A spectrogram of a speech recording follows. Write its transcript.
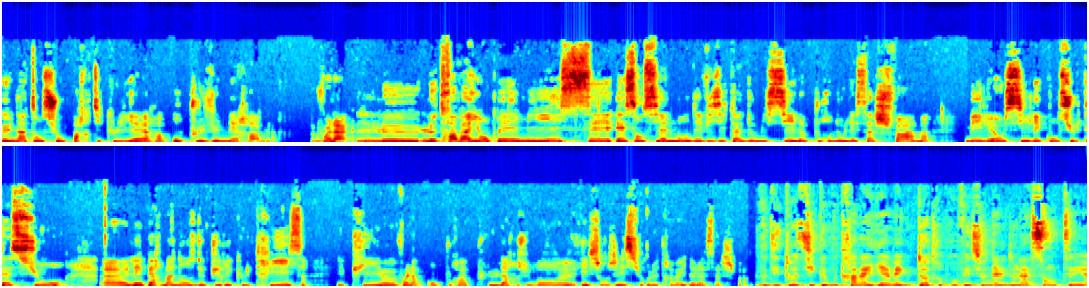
une attention particulière aux plus vulnérables. Voilà, le, travail en PMI, c'est essentiellement des visites à domicile pour nous les sages-femmes, mais il y a aussi les consultations, euh, les permanences de puéricultrices, et puis euh, voilà, on pourra plus largement euh, échanger sur le travail de la sage-femme. Vous dites aussi que vous travaillez avec d'autres professionnels de la santé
